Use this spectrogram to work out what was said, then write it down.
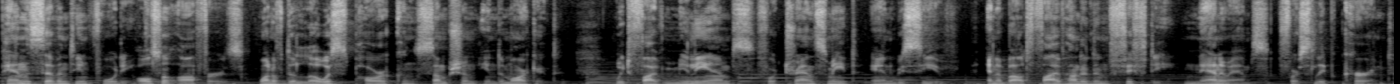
PAN 1740 also offers one of the lowest power consumption in the market with 5 milliamps for transmit and receive and about 550 nanoamps for sleep current.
